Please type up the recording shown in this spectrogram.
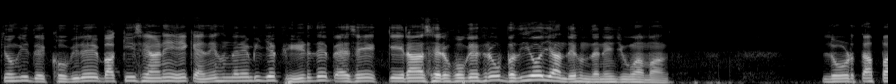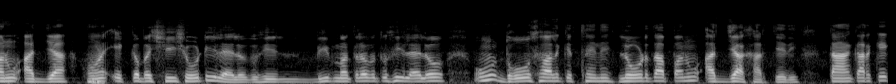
ਕਿਉਂਕਿ ਦੇਖੋ ਵੀਰੇ, ਬਾਕੀ ਸਿਆਣੇ ਇਹ ਕਹਿੰਦੇ ਹੁੰਦੇ ਨੇ ਵੀ ਜੇ ਫੀਡ ਦੇ ਪੈਸੇ ਕੇਰਾਂ ਸਿਰ ਹੋ ਗਏ, ਫਿਰ ਉਹ ਵਧੀਆ ਹੋ ਜਾਂਦੇ ਹੁੰਦੇ ਨੇ ਜੂਆਂ ਵਾਂਗ। ਲੋੜ ਤਾਂ ਆਪਾਂ ਨੂੰ ਅੱਜ ਆ। ਹੁਣ ਇੱਕ ਬੱਛੀ ਛੋਟੀ ਲੈ ਲਓ ਤੁਸੀਂ, ਵੀ ਮਤਲਬ ਤੁਸੀਂ ਲੈ ਲਓ, ਉਹਨੂੰ 2 ਸਾਲ ਕਿੱਥੇ ਨੇ? ਲੋੜ ਤਾਂ ਆਪਾਂ ਨੂੰ ਅੱਜ ਆ ਖਰਚੇ ਦੀ। ਤਾਂ ਕਰਕੇ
